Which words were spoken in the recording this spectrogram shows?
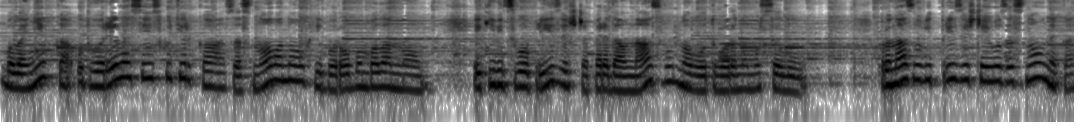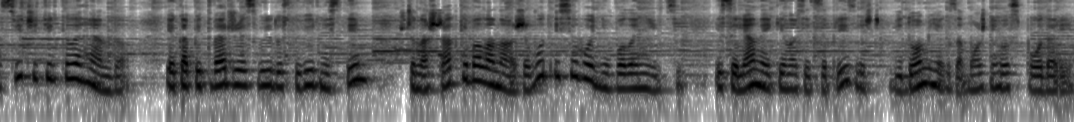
Баланівка утворилася із хутірка, заснованого хліборобом Баланом, який від свого прізвища передав назву новоутвореному селу. Про назву від прізвища його засновника свідчить тільки легенда, яка підтверджує свою достовірність тим, що нащадки Балана живуть і сьогодні в Баланівці, і селяни, які носять це прізвище, відомі як заможні господарі.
